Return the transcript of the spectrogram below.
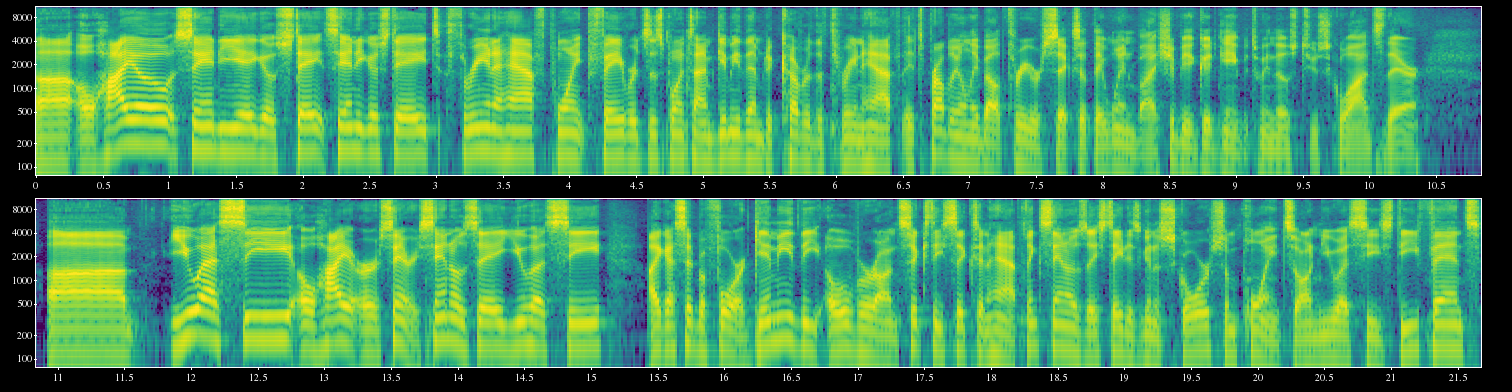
Uh, Ohio, San Diego State. San Diego State, three and a half point favorites this point in time. Give me them to cover the three and a half. It's probably only about three or six that they win by. Should be a good game between those two squads there. Uh, USC, Ohio, or sorry, San Jose, USC. Like I said before, give me the over on 66 and a half. I think San Jose State is going to score some points on USC's defense.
